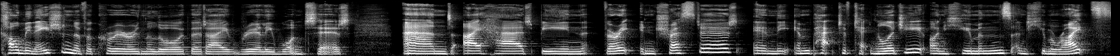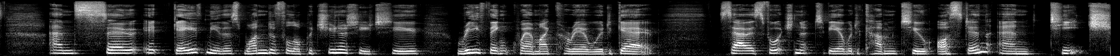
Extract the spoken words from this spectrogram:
culmination of a career in the law that I really wanted. And I had been very interested in the impact of technology on humans and human rights. And so it gave me this wonderful opportunity to rethink where my career would go. So I was fortunate to be able to come to Austin and teach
